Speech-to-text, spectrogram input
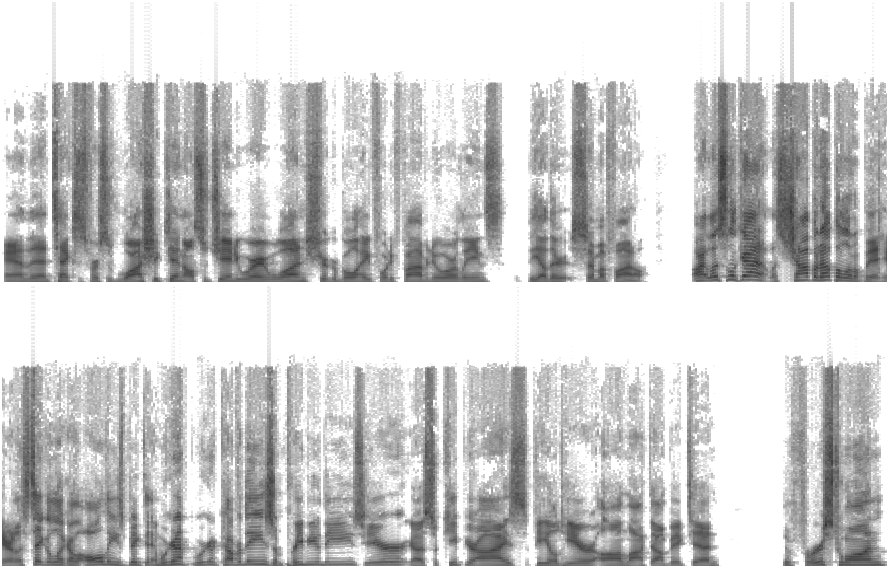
and then texas versus washington also january 1 sugar bowl 845 new orleans the other semifinal all right, let's look at it. Let's chop it up a little bit here. Let's take a look at all these big. Th- we're gonna we're gonna cover these and preview these here. Uh, so keep your eyes peeled here on Locked On Big Ten. The first one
